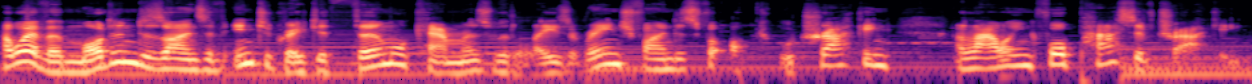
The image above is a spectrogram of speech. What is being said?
However, modern designs have integrated thermal cameras with laser rangefinders for optical tracking, allowing for passive tracking.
